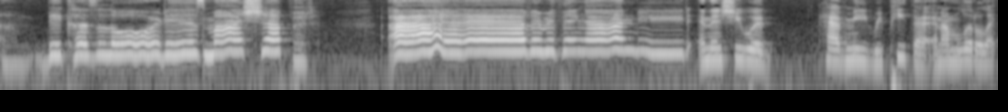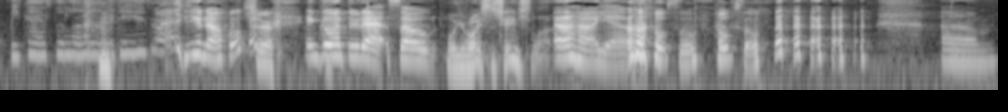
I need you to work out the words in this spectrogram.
um because the lord is my shepherd i have everything i need and then she would have me repeat that and i'm little like because the lord is my you know? Sure. and going through that. So Well, your voice has changed a lot. uh-huh yeah. Hope so. Hope so. Um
